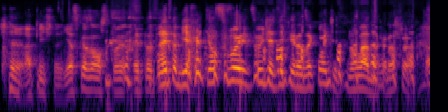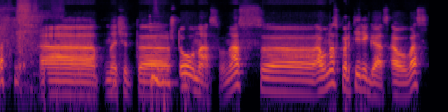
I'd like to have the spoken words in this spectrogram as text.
Отлично. Я сказал, что это, на этом я хотел свой, свою часть эфира закончить. Ну ладно, хорошо. А, значит, а, что у нас? У нас, э, а у нас в квартире газ. А у вас?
